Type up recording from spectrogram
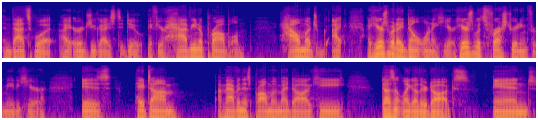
And that's what I urge you guys to do. If you're having a problem, how much I, here's what I don't want to hear. Here's what's frustrating for me to hear is, "Hey Tom, I'm having this problem with my dog. He doesn't like other dogs. And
